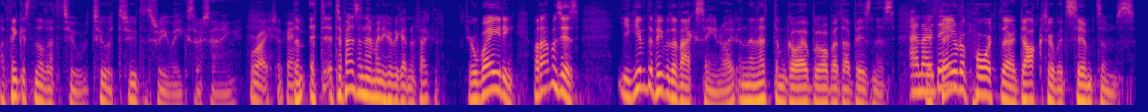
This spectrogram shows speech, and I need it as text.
I think it's another two, two, two to three weeks, they're saying. Right, okay. It, it depends on how many people get infected. You're waiting. What happens is you give the people the vaccine, right, and then let them go out go about their business. And if they, they- report to their doctor with symptoms,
